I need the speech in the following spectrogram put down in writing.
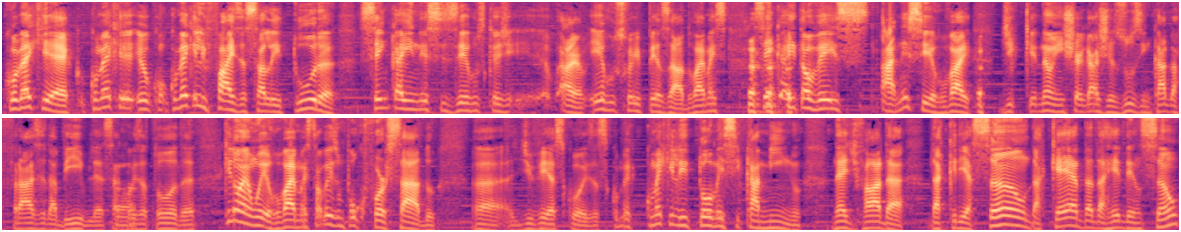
como é que é? Como é que, eu, como é que ele faz essa leitura sem cair nesses erros que a gente. Ah, erros foi pesado, vai, mas sem cair talvez. Ah, nesse erro, vai. De que não enxergar Jesus em cada frase da Bíblia, essa ah. coisa toda. Que não é um erro, vai, mas talvez um pouco forçado uh, de ver as coisas? Como é, como é que ele toma esse caminho, né? De falar da, da criação, da queda, da redenção.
